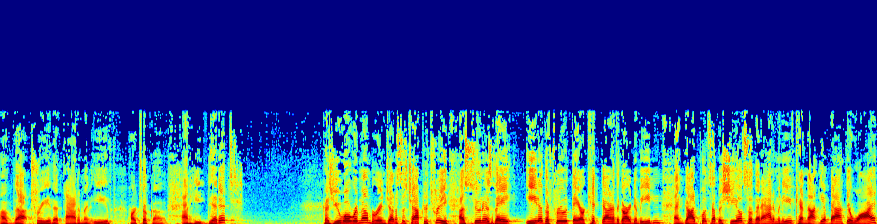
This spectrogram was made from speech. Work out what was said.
of that tree that Adam and Eve partook of. And he did it because you will remember in Genesis chapter 3, as soon as they eat of the fruit, they are kicked out of the Garden of Eden, and God puts up a shield so that Adam and Eve cannot get back there. Why?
